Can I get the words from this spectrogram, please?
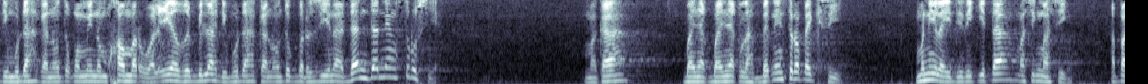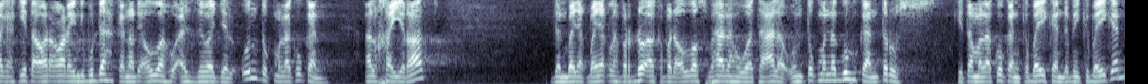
dimudahkan untuk meminum khamar, wal dimudahkan untuk berzina dan dan yang seterusnya. Maka banyak-banyaklah berintrospeksi menilai diri kita masing-masing. Apakah kita orang-orang yang dimudahkan oleh Allah Azza wa Jal untuk melakukan al-khairat dan banyak-banyaklah berdoa kepada Allah Subhanahu wa taala untuk meneguhkan terus kita melakukan kebaikan demi kebaikan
